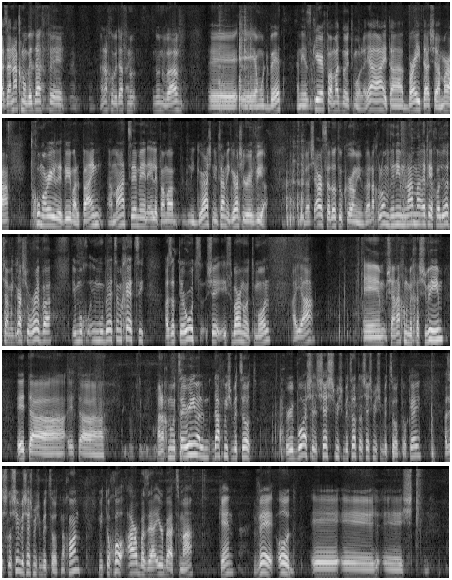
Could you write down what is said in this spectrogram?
אז אנחנו בדף, אה, אנחנו בדף נ"ו אה, אה, עמוד ב', אני אזכיר איפה עמדנו אתמול. היה את הברייתא שאמרה תחום הרי לווים אלפיים, אמה צמן אלף אמה מגרש, נמצא מגרש רביע, והשאר שדות וכרמים, ואנחנו לא מבינים למה, איך יכול להיות שהמגרש הוא רבע אם הוא, אם הוא בעצם חצי. אז התירוץ שהסברנו אתמול היה שאנחנו מחשבים את ה... את ה אנחנו מציירים על דף משבצות, ריבוע של 6 משבצות על 6 משבצות, אוקיי? אז זה 36 משבצות, נכון? מתוכו 4 זה העיר בעצמה, כן? ועוד, אה, אה, אה.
